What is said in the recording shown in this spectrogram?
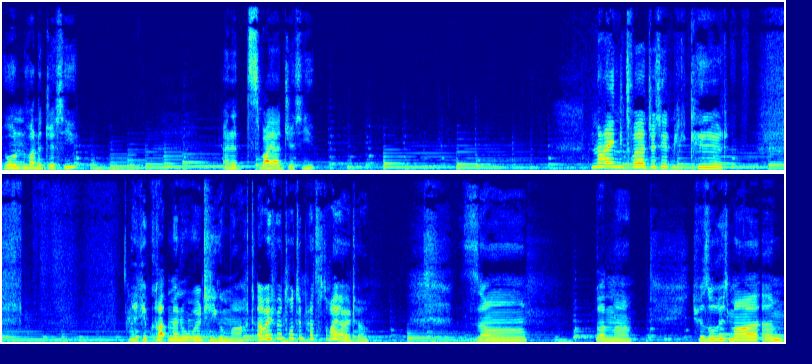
Hier unten war eine Jessie. Eine Zweier-Jessie. Nein, die Zweier-Jessie hat mich gekillt. Ich habe gerade meine Ulti gemacht. Aber ich bin trotzdem Platz 3, Alter. So. Dann, äh, ich versuche jetzt mal ähm,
